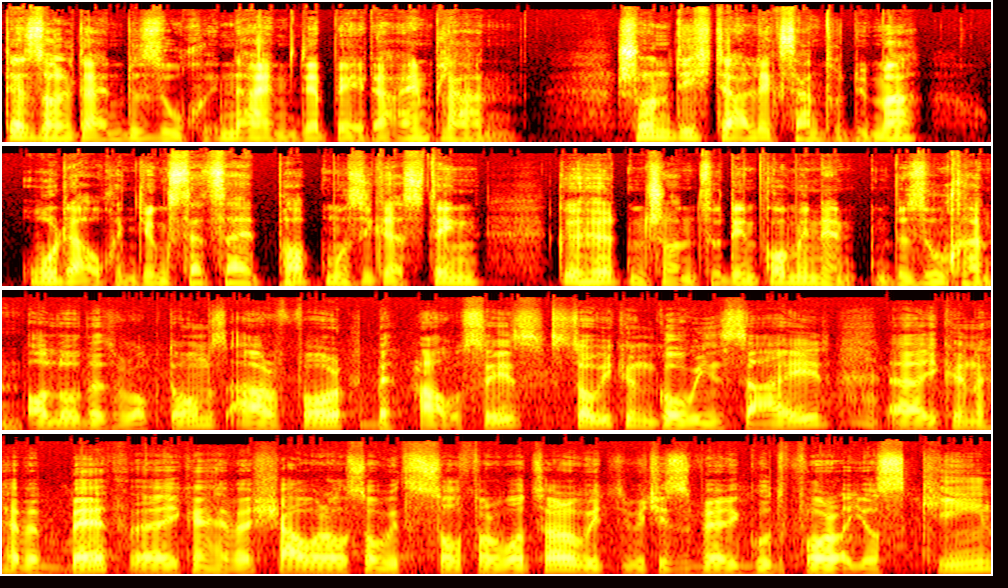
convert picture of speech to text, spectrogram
der sollte einen Besuch in einem der Bäder einplanen. Schon Dichter Alexandre Dumas oder auch in jüngster Zeit Popmusiker Sting gehörten schon zu den prominenten Besuchern. All of the rock domes are for bathhouses, so you can go inside, uh, you can have a bath, uh, you can have a shower also with sulfur water, which, which is very good for your skin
